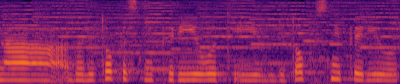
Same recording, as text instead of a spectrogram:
на долітописний період і в літописний період,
